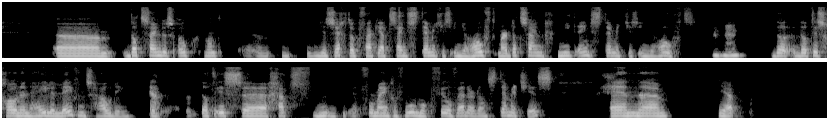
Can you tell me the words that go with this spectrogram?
uh, dat zijn dus ook, want uh, je zegt ook vaak, ja, het zijn stemmetjes in je hoofd, maar dat zijn niet eens stemmetjes in je hoofd. Mm-hmm. Dat, dat is gewoon een hele levenshouding. Ja. Dat, dat is, uh, gaat voor mijn gevoel nog veel verder dan stemmetjes. En ja. Uh, ja.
